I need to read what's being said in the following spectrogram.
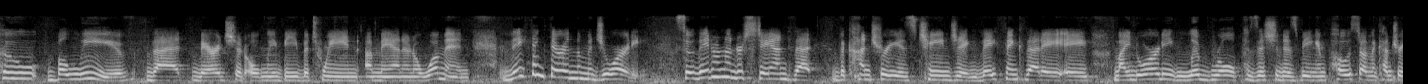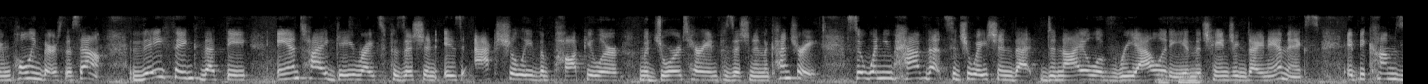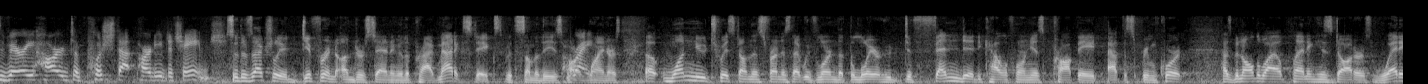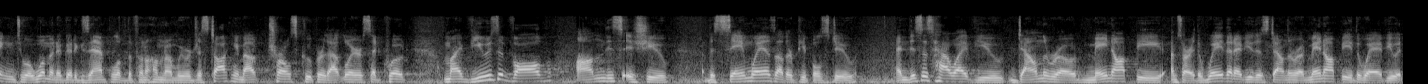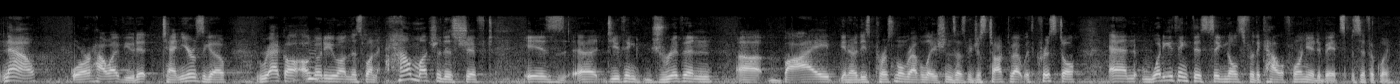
who believe that marriage should only be between a man and a woman, they think they're in the majority. So they don't understand that the country is changing. They think that a, a minority liberal position is being imposed on the country, and polling bears this out. They think that the anti gay rights position is actually the popular majoritarian position in the country. So when you have that situation, that denial of reality and the changing dynamics, it becomes very hard to push that party to change. So there's actually a different understanding of the pragmatic stakes with some of these hardliners. Right. Uh, one new twist on this front is that we've learned that the lawyer who defended California's Prop 8 at the Supreme Court has been all the while planning his daughter's wedding to a woman, a good example of the phenomenon we were just talking about. Charles Cooper, that lawyer, said, quote, my views evolve on this issue the same way as other people's do And this is how I view down the road may not be, I'm sorry, the way that I view this down the road may not be the way I view it now or how I viewed it 10 years ago. Rek, I'll, I'll go to you on this one. How much of this shift is, uh, do you think, driven uh, by you know these personal revelations, as we just talked about with Krystal? And what do you think this signals for the California debate specifically?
